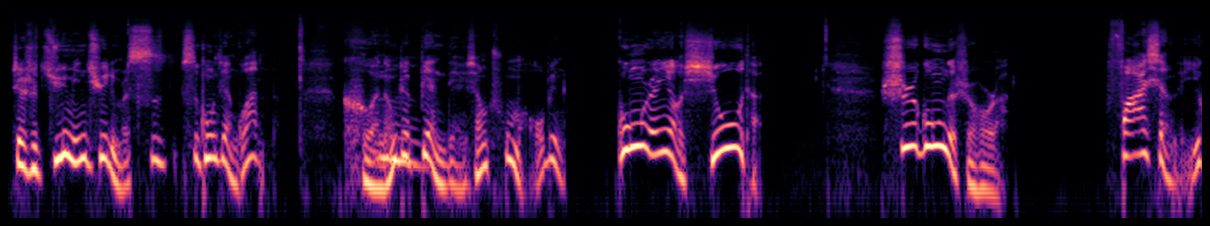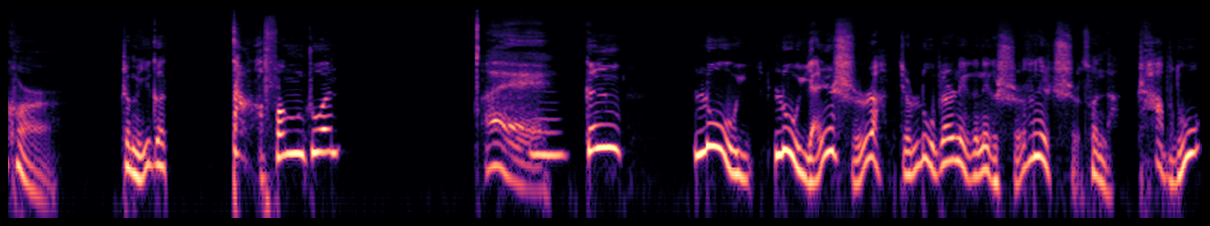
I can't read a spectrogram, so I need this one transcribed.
这是居民区里面司司空见惯的。可能这变电箱出毛病了，工人要修它。施工的时候啊，发现了一块这么一个大方砖，哎，跟路路岩石啊，就是路边那个那个石头那尺寸的差不多。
